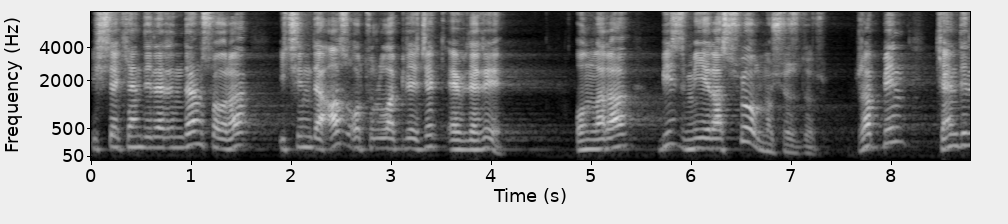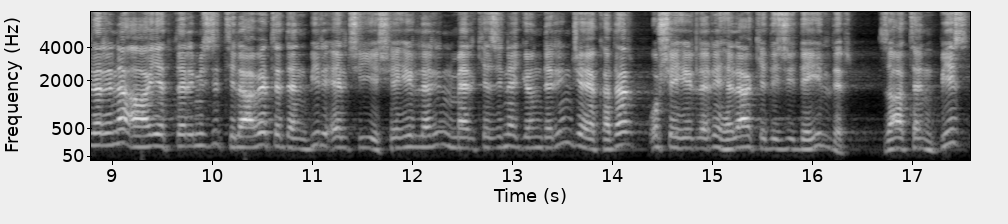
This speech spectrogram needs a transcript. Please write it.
İşte kendilerinden sonra içinde az oturulabilecek evleri onlara biz mirasçı olmuşuzdur. Rabbin kendilerine ayetlerimizi tilavet eden bir elçiyi şehirlerin merkezine gönderinceye kadar o şehirleri helak edici değildir. Zaten biz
